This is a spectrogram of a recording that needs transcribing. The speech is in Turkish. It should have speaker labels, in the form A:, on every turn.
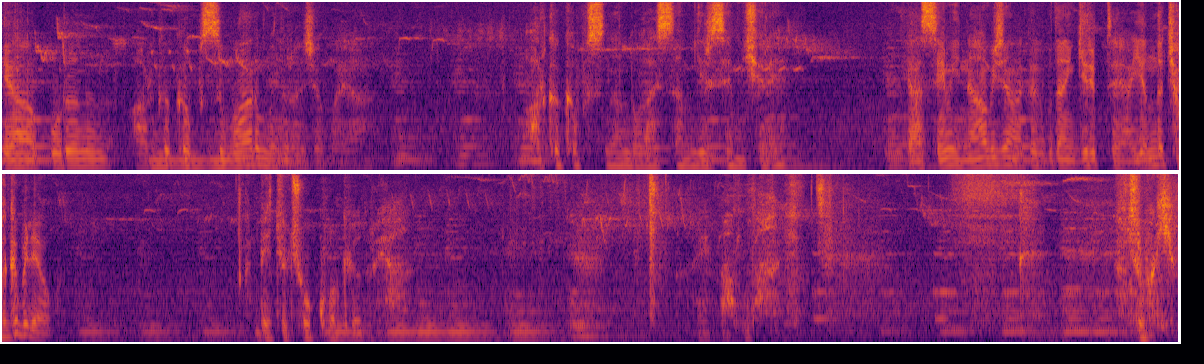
A: Ya buranın arka kapısı var mıdır acaba ya? Arka kapısından dolaşsam girsem içeri. Ya Semih ne yapacaksın arka kapıdan girip de ya? Yanında çakı bile yok. Betül çok korkuyordur ya. Hay Allah. Dur bakayım.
